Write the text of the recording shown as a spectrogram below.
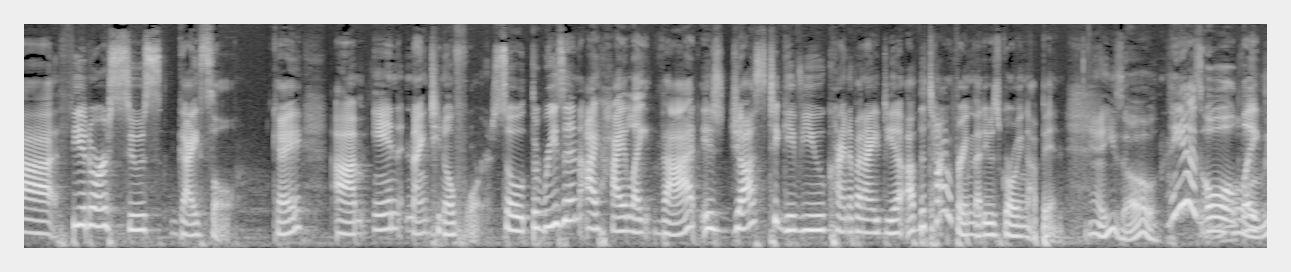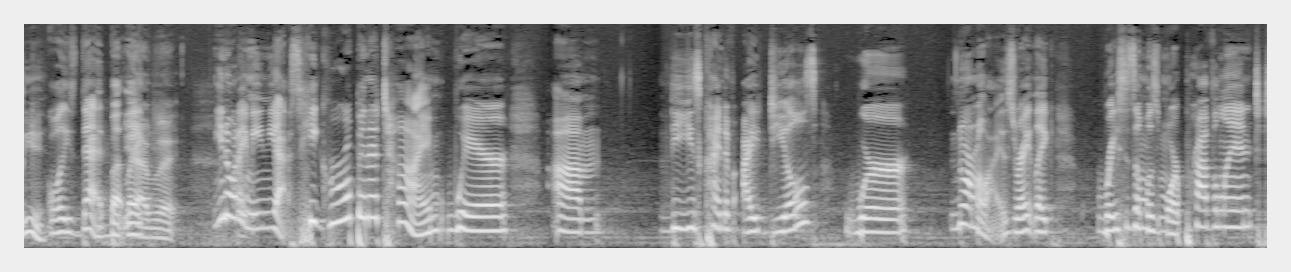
uh, Theodore Seuss Geisel, okay, um, in 1904. So the reason I highlight that is just to give you kind of an idea of the time frame that he was growing up in. yeah he's old He is old, like well, he's dead, but like yeah but you know what I mean? Yes. He grew up in a time where um, these kind of ideals were normalized, right? Like racism was more prevalent,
